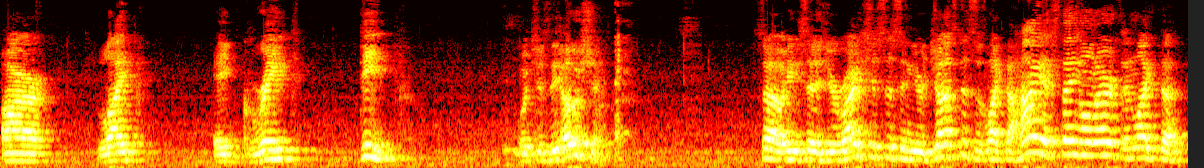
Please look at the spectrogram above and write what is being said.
are like a great deep, which is the ocean. So he says, Your righteousness and your justice is like the highest thing on earth and like the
